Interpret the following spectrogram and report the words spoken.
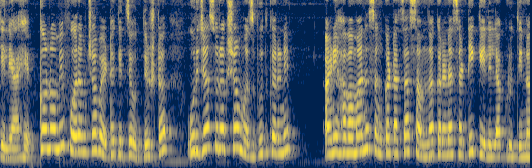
केले आहे. इकॉनॉमी फोरमच्या बैठकीचे उद्दिष्ट ऊर्जा सुरक्षा मजबूत करणे आणि हवामान संकटाचा सामना करण्यासाठी केलेल्या कृतींना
